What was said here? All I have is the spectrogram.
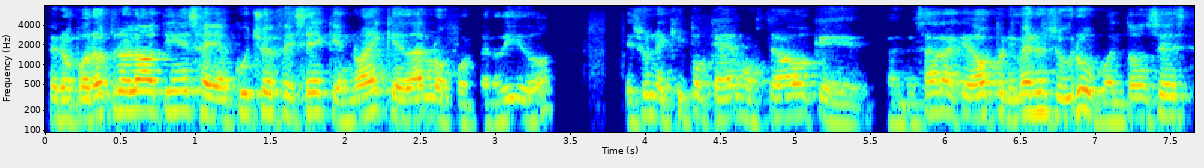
Pero por otro lado tienes Ayacucho FC, que no hay que darlo por perdido. Es un equipo que ha demostrado que, para empezar, ha quedado primero en su grupo. Entonces,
